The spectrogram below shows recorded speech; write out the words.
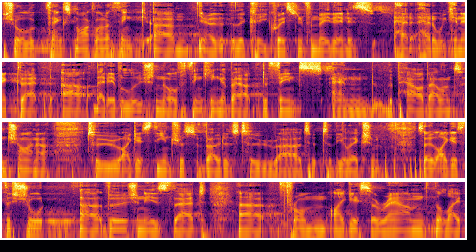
Sure. Look, thanks, Michael. And I think um, you know the, the, key question for me then is how do, how do we connect that uh, that evolution of thinking about defence and the power balance in China to, I guess, the interests of voters to uh, to, to, the election. So I guess the short uh, version is that uh, from I guess around the late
